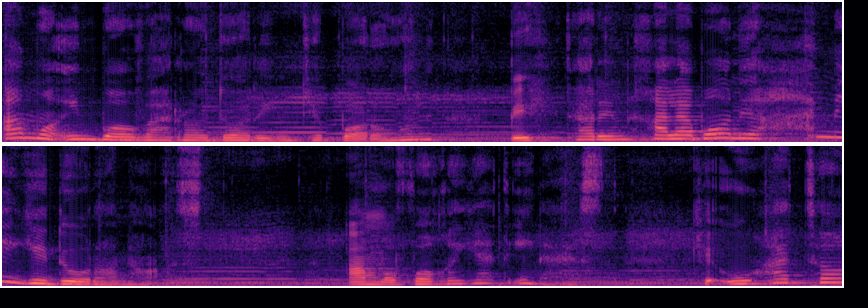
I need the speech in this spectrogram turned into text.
اما این باور را داریم که بارون بهترین خلبان همه دوران هاست. اما واقعیت این است که او حتی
